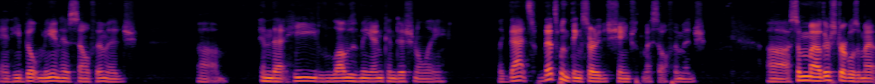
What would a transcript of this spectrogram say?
and he built me in his self image um, and that he loves me unconditionally. Like that's that's when things started to change with my self image. Uh, some of my other struggles my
